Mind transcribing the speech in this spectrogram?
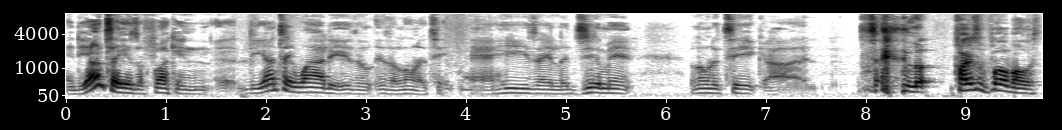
And Deontay is a fucking Deontay Wilder is a is a lunatic, man. He's a legitimate lunatic. Uh, look, first and foremost,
